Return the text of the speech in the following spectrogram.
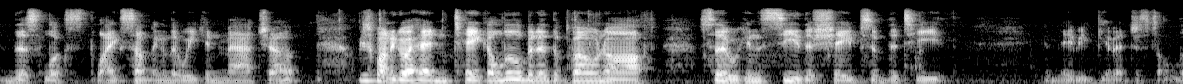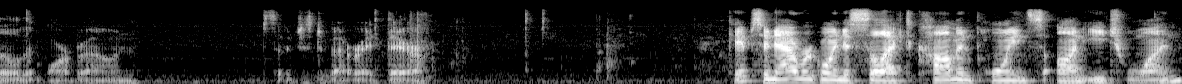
this looks like something that we can match up. We just want to go ahead and take a little bit of the bone off so that we can see the shapes of the teeth, and maybe give it just a little bit more bone. So just about right there. Okay, so now we're going to select common points on each one,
